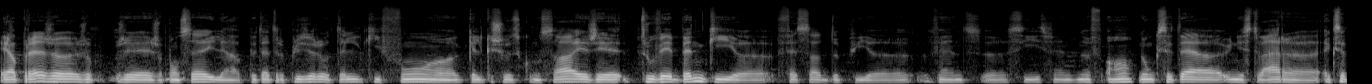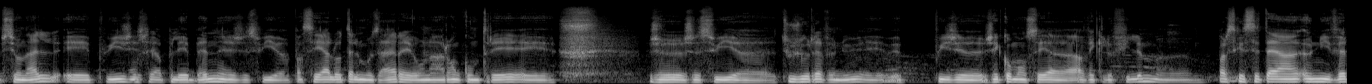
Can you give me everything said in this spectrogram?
Et après, je, je, je pensais il y a peut-être plusieurs hôtels qui font quelque chose comme ça. Et j'ai trouvé Ben qui fait ça depuis 26, 29 ans. Donc c'était euh, une histoire euh, exceptionnelle. Et puis je suis appelé Ben et je suis euh, passé à l'hôtel Mozart et on a rencontré et je suis toujours revenu. Et, puis j'ai commencé avec le film parce que c'était un univers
